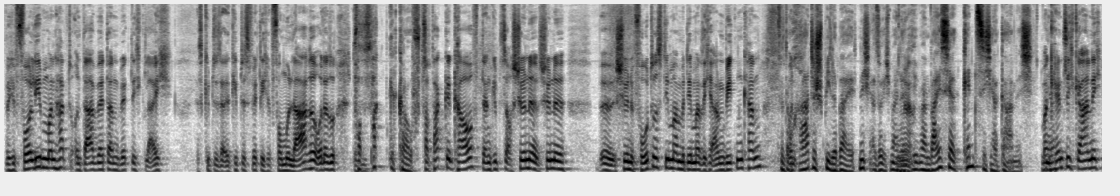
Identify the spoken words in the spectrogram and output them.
welche Vorlieben man hat und da wird dann wirklich gleich, es gibt es, gibt es wirklich Formulare oder so. Das verpackt gekauft. verpackt gekauft, dann gibt es auch schöne, schöne, äh, schöne Fotos, die man, mit denen man sich anbieten kann. sind auch Ratespiele bei, nicht? Also ich meine, Ja. man weiß ja, kennt sich ja gar nicht. Man ja? kennt sich gar nicht,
